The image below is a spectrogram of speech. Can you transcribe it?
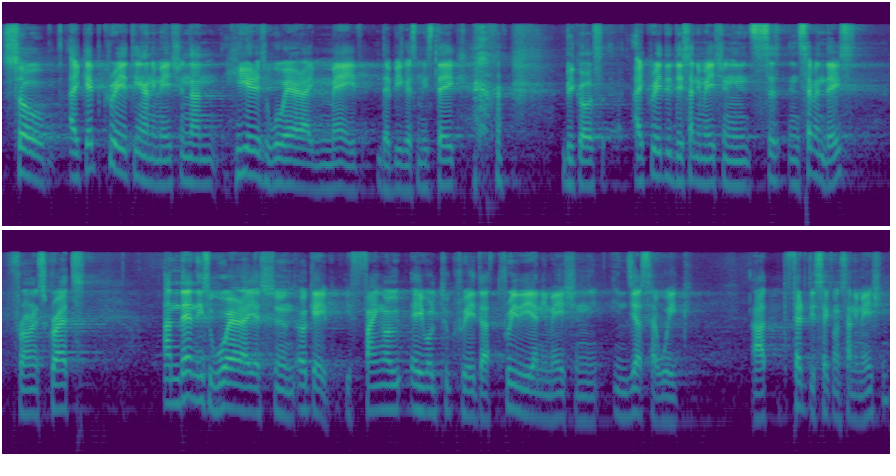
So I kept creating animation, and here is where I made the biggest mistake, because I created this animation in, se in seven days from scratch, and then is where I assumed, OK, if I'm able to create a 3D animation in just a week at 30 seconds animation,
